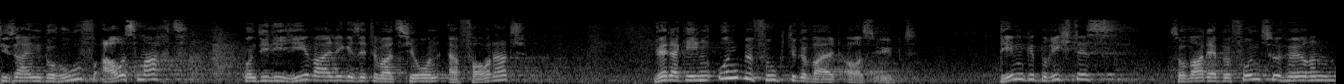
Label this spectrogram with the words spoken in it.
die seinen Beruf ausmacht und die die jeweilige Situation erfordert. Wer dagegen unbefugte Gewalt ausübt, dem gebricht es, so war der Befund zu hören,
